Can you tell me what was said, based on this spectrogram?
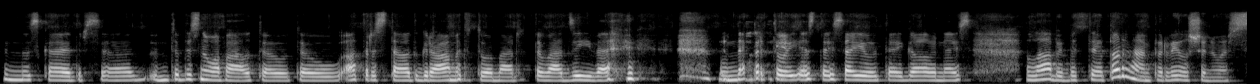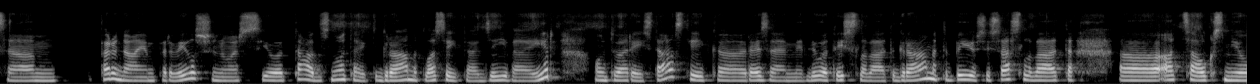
Nu, skaidrs. Tad es novēlu tev, tev atrast tādu grāmatu tomēr tavā dzīvē. Un nepratojies tai sajūtai galvenais. Labi, bet parunājam par vilšanos parunājam par vilšanos, jo tādas noteikti grāmatu lasītāju dzīvē ir. Un tu arī stāstīji, ka reizēm ir ļoti izslavēta grāmata, bijusi saslavēta, atsauksmju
